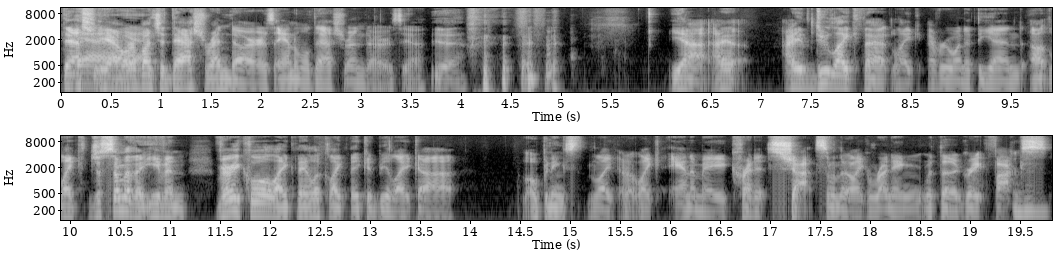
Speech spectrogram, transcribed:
Dash yeah, Yeah, we're a bunch of Dash Rendars animal Dash Rendars yeah. Yeah, yeah i i do like that like everyone at the end uh, like just some of the even very cool like they look like they could be like uh openings like uh, like anime credits shots when they're like running with the great fox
